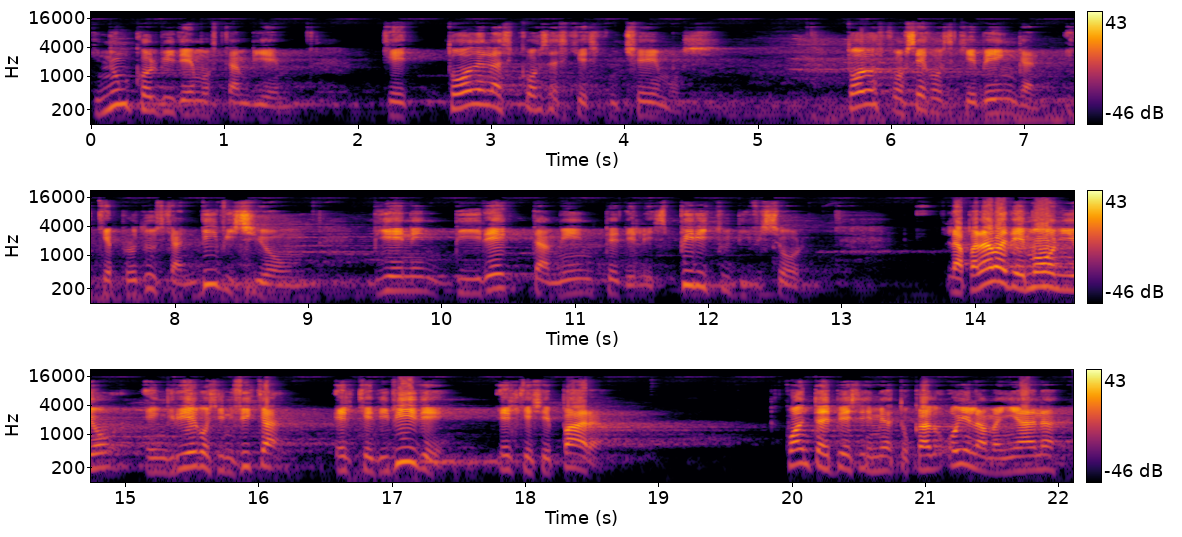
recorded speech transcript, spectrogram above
Y nunca olvidemos también que todas las cosas que escuchemos, todos los consejos que vengan y que produzcan división, vienen directamente del espíritu divisor. La palabra demonio en griego significa el que divide, el que separa. ¿Cuántas veces me ha tocado hoy en la mañana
